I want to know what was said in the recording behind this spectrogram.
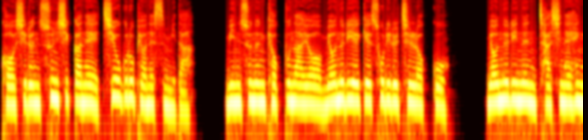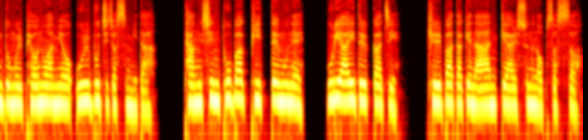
거실은 순식간에 지옥으로 변했습니다. 민수는 격분하여 며느리에게 소리를 질렀고 며느리는 자신의 행동을 변호하며 울부짖었습니다. 당신 도박 빚 때문에 우리 아이들까지 길바닥에 나앉게 할 수는 없었어.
